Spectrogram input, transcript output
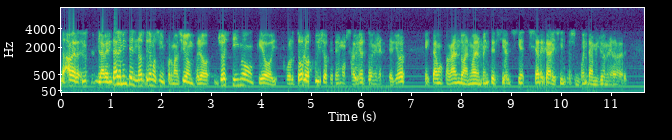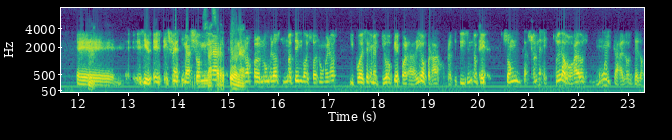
A ver, lamentablemente no tenemos información, pero yo estimo que hoy, por todos los juicios que tenemos abiertos en el exterior, estamos pagando anualmente cerca de 150 millones de dólares. Eh, es decir, es una estimación mía, no conozco los números, no tengo esos números y puede ser que me equivoque por arriba o por abajo, pero te estoy diciendo que son, son estoy de abogados muy caros de los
